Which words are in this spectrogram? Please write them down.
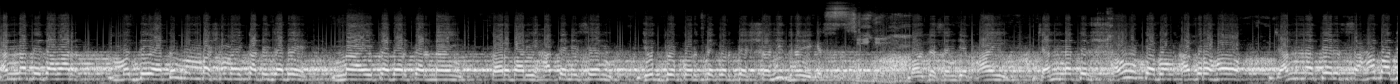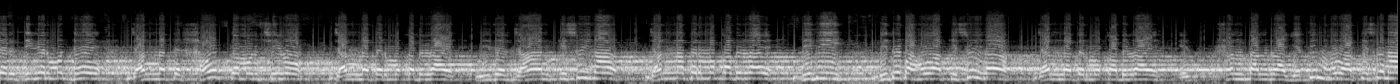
জান্নাতে যাওয়ার মধ্যে এত লম্বা সময় কাটে যাবে? না এটা দরকার নাই। তরবারি হাতে নিছেন যুদ্ধ করতে করতে শহীদ হয়ে গেছে। বলতেছেন যে ভাই জান্নাতের শৌক এবং আগ্রহ জান্নাতের সাহাবাদের দিনের মধ্যে জান্নাতের শখ কেমন ছিল? জান্নাতের মোকাবিলায় নিজের জান কিছুই না। জান্নাতের মোকাবিলায় বিবি বিধবা হওয়া কিছুই না। জান্নাতের মোকাবিলায় সন্তানরা ইয়েতিম হওয়া কিছু না,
